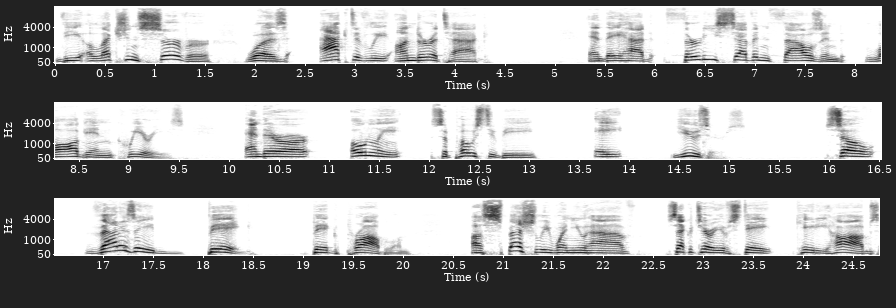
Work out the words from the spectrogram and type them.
the election server was actively under attack, and they had 37,000 login queries. And there are only supposed to be eight users. So that is a big, big problem, especially when you have Secretary of State Katie Hobbs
